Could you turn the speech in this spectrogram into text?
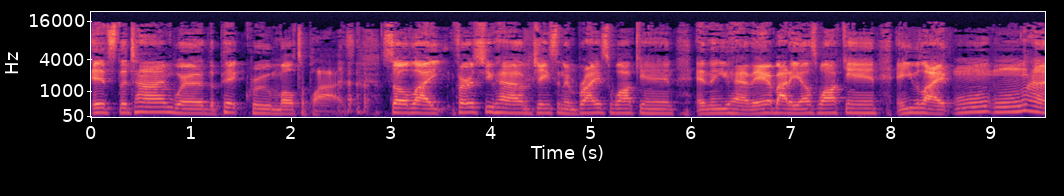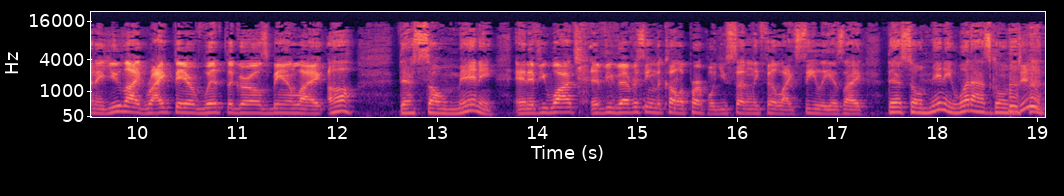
it's the time where the pit crew multiplies. So like first you have Jason and Bryce walk in and then you have everybody else walk in and you like mm honey, you like right there with the girls being like, "Oh, there's so many. And if you watch, if you've ever seen The Color Purple, you suddenly feel like Celie is like, there's so many. What I was gonna do?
